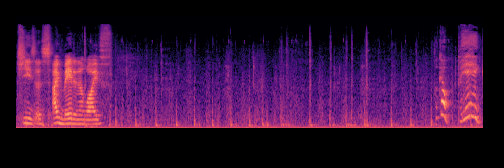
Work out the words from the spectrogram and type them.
Jesus, I made it in life. Look how big.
